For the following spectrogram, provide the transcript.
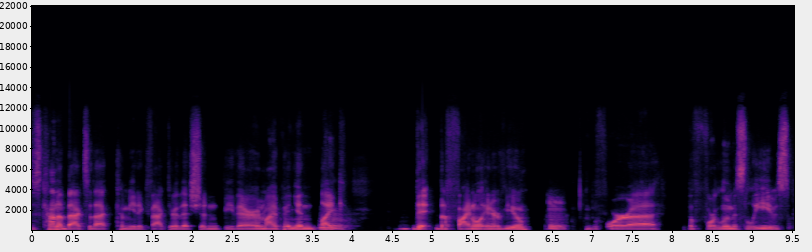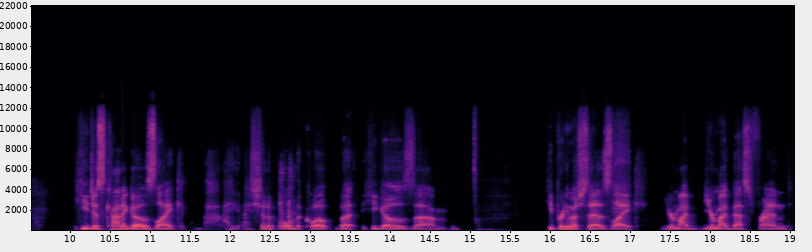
just kind of back to that comedic factor that shouldn't be there in my opinion. Like Mhm. the the final interview Mm. before uh before Loomis leaves, he just kind of goes like I, I should have pulled the quote, but he goes um he pretty much says like you're my you're my best friend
